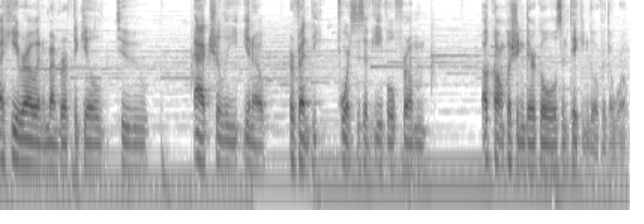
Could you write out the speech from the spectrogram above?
a hero and a member of the guild to actually you know prevent the forces of evil from accomplishing their goals and taking over the world.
